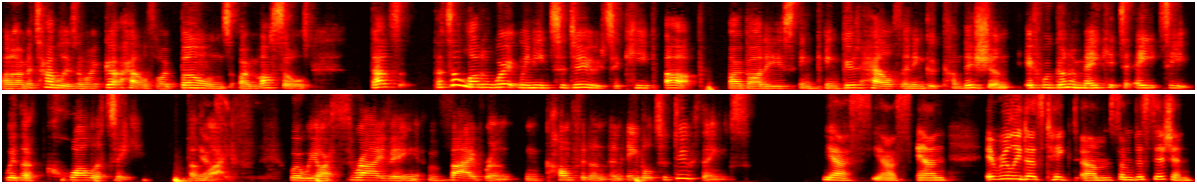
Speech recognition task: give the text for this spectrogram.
on our metabolism our gut health our bones our muscles that's that's a lot of work we need to do to keep up our bodies in, in good health and in good condition if we're going to make it to 80 with a quality of yes. life where we are thriving vibrant and confident and able to do things yes yes and it really does take um, some decision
